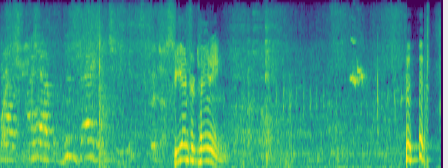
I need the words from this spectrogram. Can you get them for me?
I have, this bag of cheese. Be entertaining.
